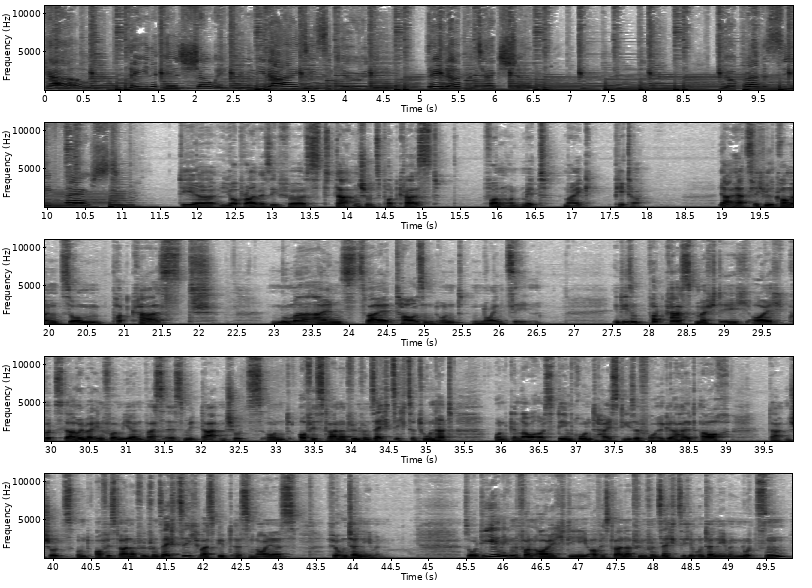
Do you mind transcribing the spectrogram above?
break out. Your data is showing you need IT security, data protection. Your privacy first. Der Your Privacy First Datenschutz Podcast von und mit Mike Peter. Ja, herzlich willkommen zum Podcast Nummer 1 2019. In diesem Podcast möchte ich euch kurz darüber informieren, was es mit Datenschutz und Office 365 zu tun hat. Und genau aus dem Grund heißt diese Folge halt auch Datenschutz und Office 365. Was gibt es Neues für Unternehmen? So, diejenigen von euch, die Office 365 im Unternehmen nutzen,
